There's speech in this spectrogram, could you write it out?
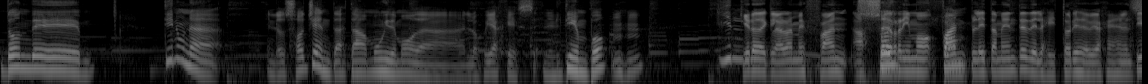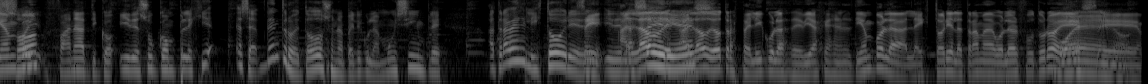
donde tiene una... En los 80 estaba muy de moda los viajes en el tiempo. Y Quiero declararme fan acérrimo fan- completamente de las historias de viajes en el tiempo. Soy fanático y de su complejidad. O sea, dentro de todo es una película muy simple. A través de la historia y de- Sí, y de al, las lado de, series. al lado de otras películas de viajes en el tiempo, la, la historia, la trama de Volver al Futuro es eh,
